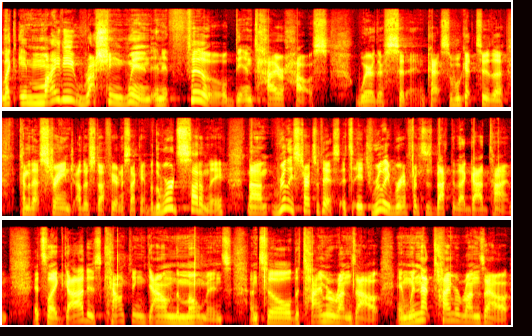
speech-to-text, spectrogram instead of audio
like a mighty rushing wind, and it filled the entire house where they're sitting. Okay, so we'll get to the kind of that strange other stuff here in a second. But the word suddenly um, really starts with this. It's, it's really references back to that God time. It's like God is counting down the moments until the timer runs out. And when that timer runs out,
